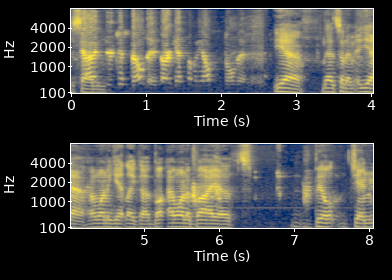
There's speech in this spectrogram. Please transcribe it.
Yeah, Decided. you just build it, or get somebody else to build it. Yeah, that's what I'm. Yeah, I want to get like a. I want to buy a built gen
